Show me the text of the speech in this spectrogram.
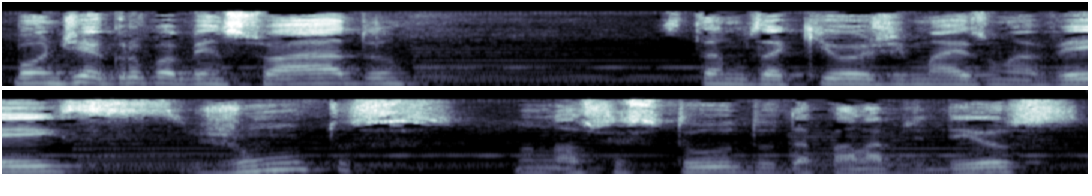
Bom dia, grupo abençoado. Estamos aqui hoje mais uma vez, juntos, no nosso estudo da Palavra de Deus,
